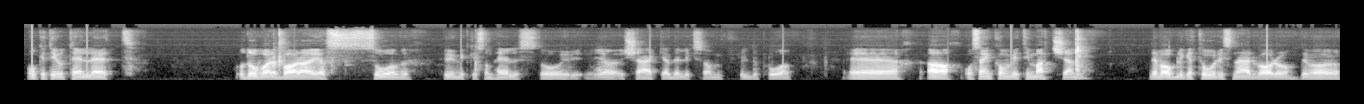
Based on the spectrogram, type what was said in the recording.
åker till hotellet och då var det bara, jag sov hur mycket som helst och jag käkade liksom, fyllde på. Eh, ja, och sen kom vi till matchen det var obligatorisk närvaro. Det, var,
